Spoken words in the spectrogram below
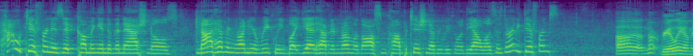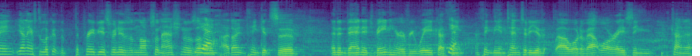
How different is it coming into the Nationals, not having run here weekly, but yet having run with awesome competition every weekend with the Outlaws? Is there any difference? Uh, not really. I mean, you only have to look at the, the previous winners of the Knoxville Nationals. I Yeah. mean, I don't think it's a, an advantage being here every week. I Yeah. think I think the intensity of uh, World of Outlaw racing kind of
